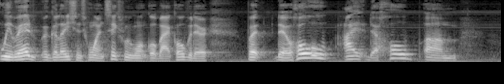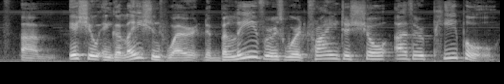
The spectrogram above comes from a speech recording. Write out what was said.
We read Galatians 1 6, we won't go back over there. But the whole, I, the whole um, um, issue in Galatians where the believers were trying to show other people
